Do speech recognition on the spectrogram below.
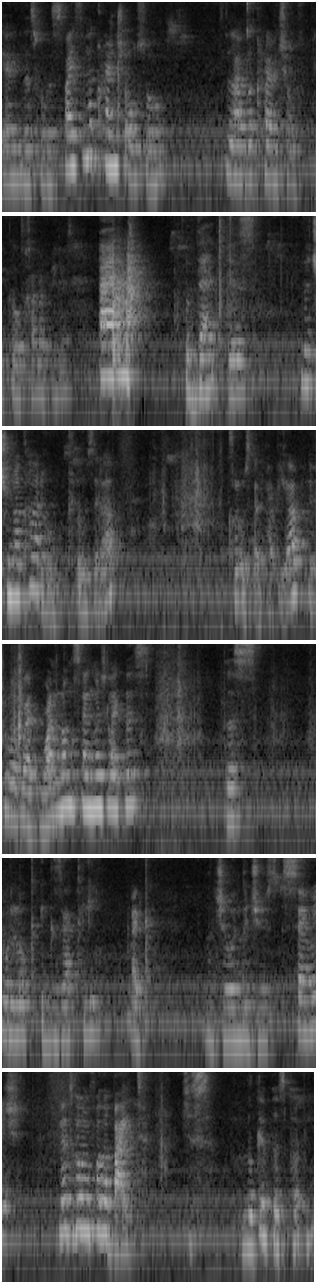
adding this for the spice and the crunch also. Love the crunch of pickled jalapenos. And that is the tuna tunacado. Close it up. Close that puppy up. If it was like one long sandwich like this, this would look exactly like the Joe and the Juice sandwich. Let's go in for the bite. Just look at this puppy.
